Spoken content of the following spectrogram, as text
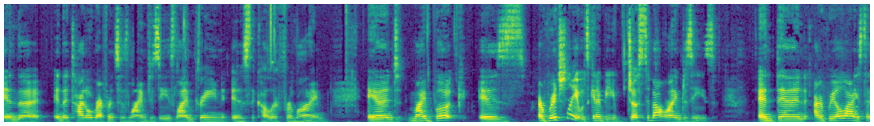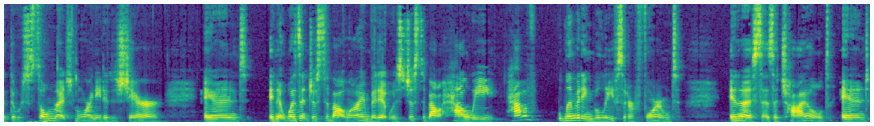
in the in the title references Lyme disease. Lime green is the color for Lyme, and my book is originally it was going to be just about Lyme disease, and then I realized that there was so much more I needed to share, and and it wasn't just about Lyme, but it was just about how we have limiting beliefs that are formed in us as a child and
